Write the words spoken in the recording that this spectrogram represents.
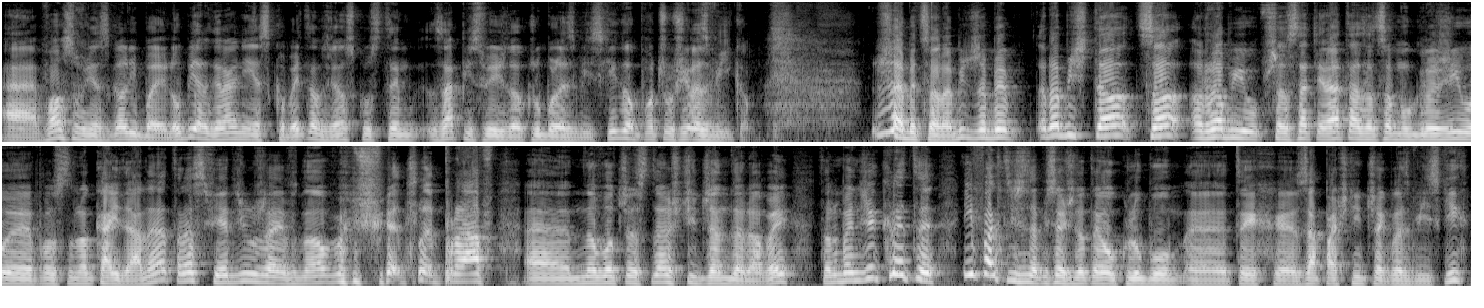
E, wąsów nie zgoli, bo je lubi, ale generalnie jest kobietą, w związku z tym zapisuje się do klubu lesbijskiego, poczuł się lesbijką. Żeby co robić? Żeby robić to, co robił przez ostatnie lata, za co mu groziły po prostu no, kajdany, a teraz stwierdził, że w nowym świetle praw e, nowoczesności genderowej to on będzie kryty i faktycznie zapisał się do tego klubu e, tych zapaśniczek lesbijskich.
